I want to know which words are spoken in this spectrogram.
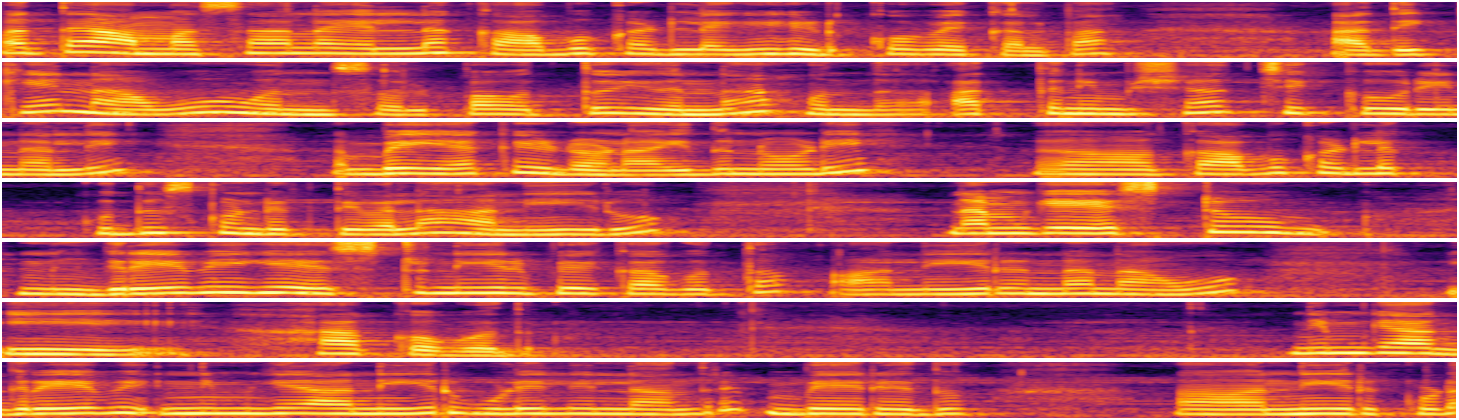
ಮತ್ತು ಆ ಮಸಾಲ ಎಲ್ಲ ಕಾಬು ಕಡಲೆಗೆ ಹಿಡ್ಕೋಬೇಕಲ್ವ? ಅದಕ್ಕೆ ನಾವು ಒಂದು ಸ್ವಲ್ಪ ಹೊತ್ತು ಇದನ್ನು ಒಂದು ಹತ್ತು ನಿಮಿಷ ಚಿಕ್ಕ ಊರಿನಲ್ಲಿ ಬೇಯೋಕ್ಕೆ ಇಡೋಣ. ಇದು ನೋಡಿ ಕಾಬು ಕಡಲೆ ಕುದಿಸ್ಕೊಂಡಿರ್ತೀವಲ್ಲ ಆ ನೀರು. ನಮಗೆ ಎಷ್ಟು ಗ್ರೇವಿಗೆ ಎಷ್ಟು ನೀರು ಬೇಕಾಗುತ್ತೋ ಆ ನೀರನ್ನು ನಾವು ಈ ಹಾಕ್ಕೋಬೋದು ನಿಮಗೆ ಆ ಗ್ರೇವಿ, ನಿಮಗೆ ಆ ನೀರು ಉಳಿಲಿಲ್ಲ ಅಂದರೆ ಬೇರೆದು ನೀರು ಕೂಡ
